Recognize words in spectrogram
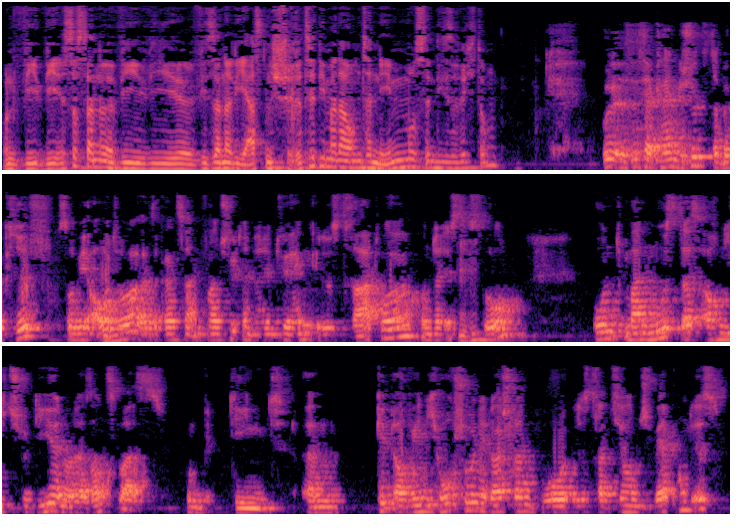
Und wie, wie ist das dann, wie, wie, wie sind da die ersten Schritte, die man da unternehmen muss in diese Richtung? Gut, es ist ja kein geschützter Begriff, so wie Autor, also kannst du einfach ein Schild an deine Tür hängen, Illustrator, und dann ist mhm. es so. Und man muss das auch nicht studieren oder sonst was unbedingt. Ähm, gibt auch wenig Hochschulen in Deutschland, wo Illustration ein Schwerpunkt ist.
